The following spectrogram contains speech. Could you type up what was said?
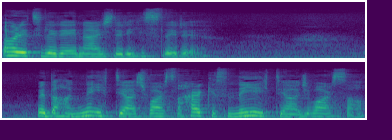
Öğretileri, enerjileri, hisleri ve daha ne ihtiyaç varsa, herkesin neye ihtiyacı varsa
